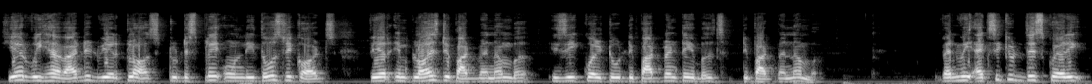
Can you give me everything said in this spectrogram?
Here we have added where clause to display only those records where employees department number is equal to department tables department number. When we execute this query,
